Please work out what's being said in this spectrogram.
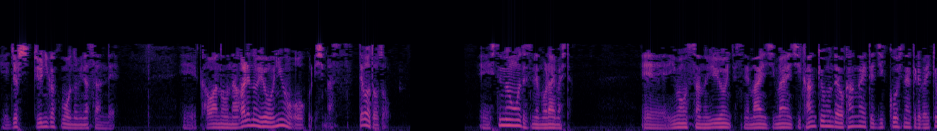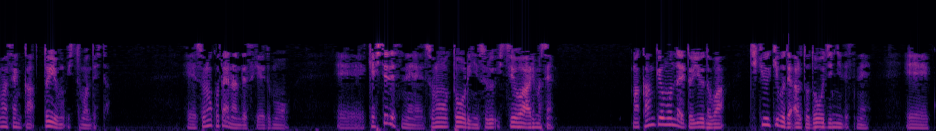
え女子12学号の皆さんで、え川の流れのようにをお送りします。ではどうぞ。えー、質問をですね、もらいました。えー、今本さんの言うようにですね、毎日毎日環境問題を考えて実行しなければいけませんか？という質問でした。えー、その答えなんですけれども、えー、決してですね、その通りにする必要はありません。まあ、環境問題というのは地球規模であると同時にですね、えー、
